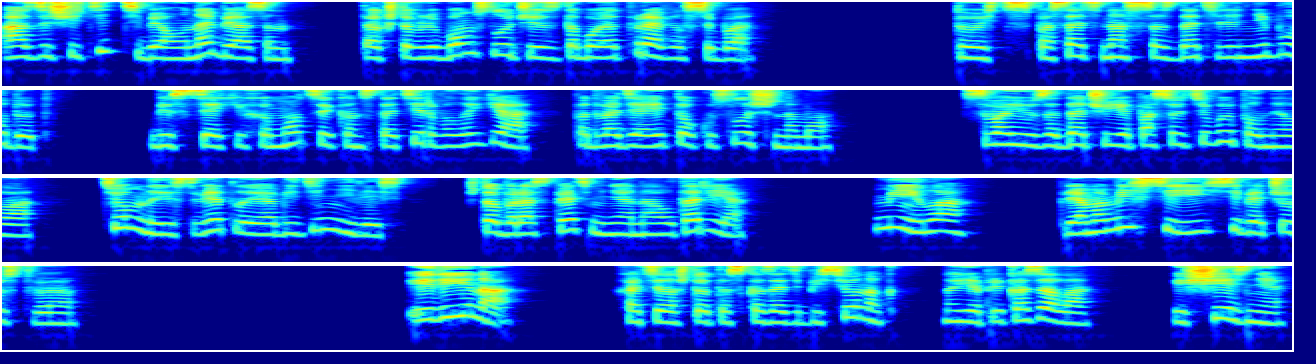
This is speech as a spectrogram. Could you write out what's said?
а защитить тебя он обязан, так что в любом случае за тобой отправился бы. То есть спасать нас создатели не будут. Без всяких эмоций констатировала я, подводя итог услышанному. Свою задачу я, по сути, выполнила. Темные и светлые объединились, чтобы распять меня на алтаре. Мило. Прямо мессией себя чувствую. «Ирина!» — хотел что-то сказать бесенок, но я приказала. «Исчезни!»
